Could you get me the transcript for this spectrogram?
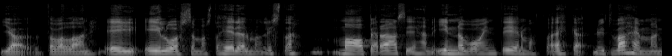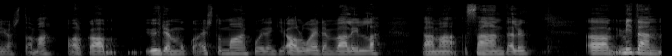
ja tavallaan ei, ei luo semmoista hedelmällistä maaperää siihen innovointiin, mutta ehkä nyt vähemmän, jos tämä alkaa yhdenmukaistumaan kuitenkin alueiden välillä tämä sääntely. Miten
